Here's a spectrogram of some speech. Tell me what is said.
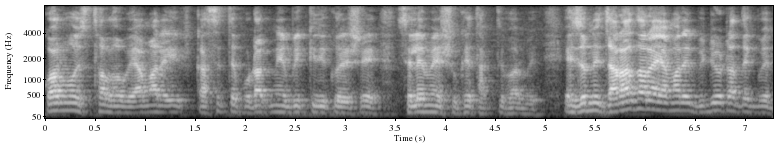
কর্মস্থল হবে। আমার এই কাছেতে প্রোডাক্ট নিয়ে বিক্রি করে সে ছেলে মেয়ে সুখে থাকতে পারবে। এই জন্যে যারা যারাই আমার এই ভিডিওটা দেখবেন,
